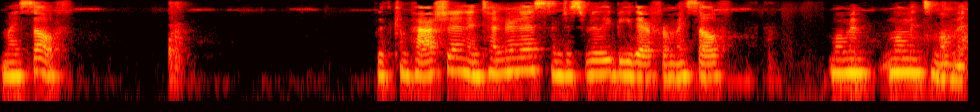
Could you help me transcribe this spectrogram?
myself with compassion and tenderness, and just really be there for myself moment moment to moment.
